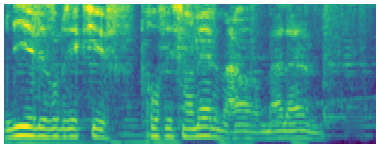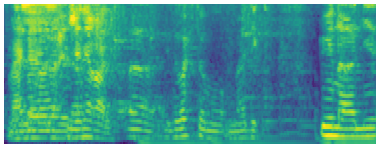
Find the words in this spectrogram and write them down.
lier les objectifs professionnels à la euh, général. Euh, exactement. Une année,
